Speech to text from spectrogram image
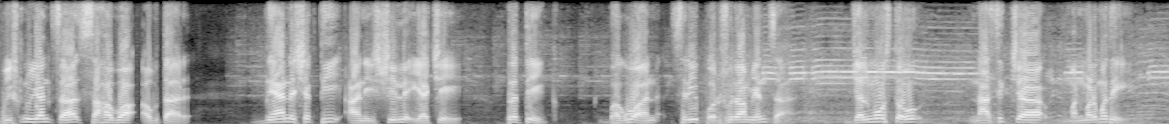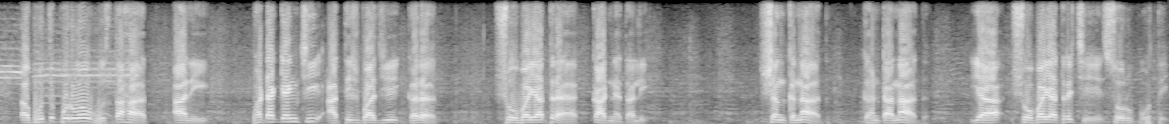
विष्णू यांचा सहावा अवतार ज्ञानशक्ती आणि शील याचे प्रतीक भगवान श्री परशुराम यांचा जन्मोत्सव नाशिकच्या मनमाडमध्ये अभूतपूर्व उत्साहात आणि फटाक्यांची आतिषबाजी करत शोभायात्रा काढण्यात आली. शंखनाद घंटानाद या शोभायात्रेचे स्वरूप होते.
